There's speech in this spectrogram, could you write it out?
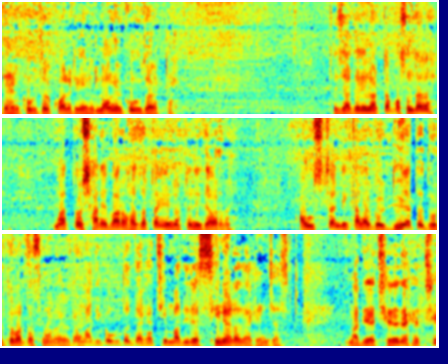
দেখেন কবুতর কোয়ালিটি লংয়ের কবুতর একটা। তো যাদের এই নোটটা পছন্দ হবে মাত্র সাড়ে বারো হাজার টাকা এই নোটটা নিতে পারবেন। আউটস্ট্যান্ডিং কালার করে দুই এত ধরতে পারতেছি না মাদি কবুতর দেখাচ্ছি মাদিরা সিনারা দেখেন জাস্ট মাদিরা ছেড়ে দেখাচ্ছি।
